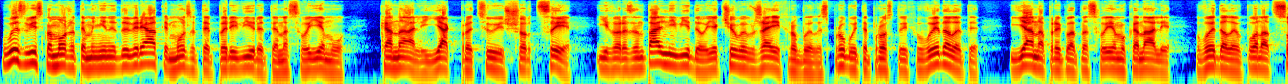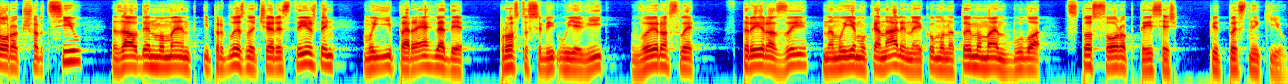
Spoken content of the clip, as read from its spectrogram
Ви, звісно, можете мені не довіряти, можете перевірити на своєму каналі, як працюють шорти і горизонтальні відео. Якщо ви вже їх робили, спробуйте просто їх видалити. Я, наприклад, на своєму каналі видалив понад 40 шортсів за один момент, і приблизно через тиждень мої перегляди, просто собі уявіть, виросли в три рази на моєму каналі, на якому на той момент було 140 тисяч підписників.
